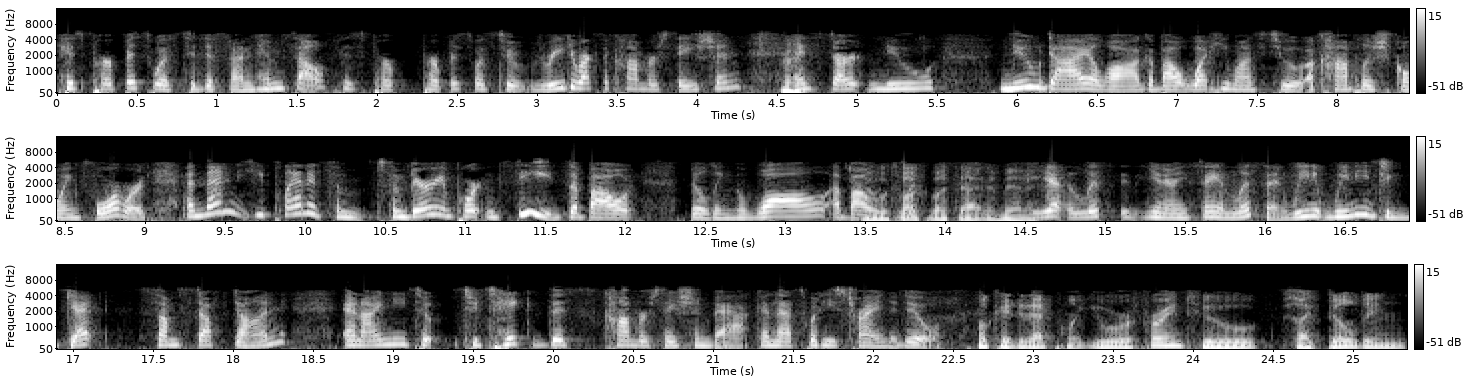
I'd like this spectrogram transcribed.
His purpose was to defend himself. His pur- purpose was to redirect the conversation Right. and start new new dialogue about what he wants to accomplish going forward. And then he planted some some very important seeds about building the wall, about Yeah, we'll talk about that in a minute. yeah, listen, you know, he's saying, listen, we we need to get some stuff done, and I need to to take this conversation back, and that's what he's trying to do. Okay, to that point, you were referring to like building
